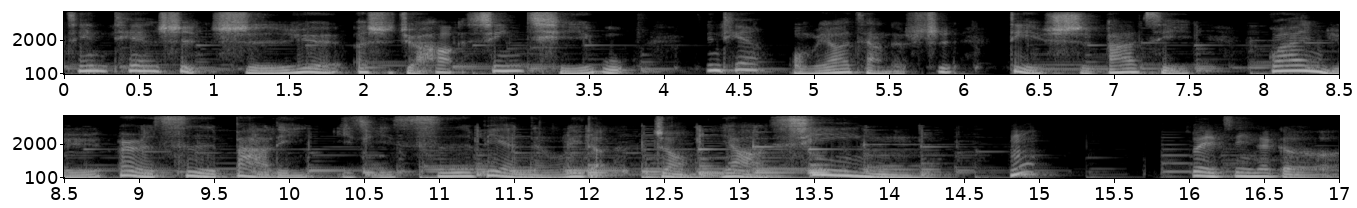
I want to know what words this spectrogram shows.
今天是十月二十九号，星期五。今天我们要讲的是第十八集。关于二次霸凌以及思辨能力的重要性。嗯，最近那个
